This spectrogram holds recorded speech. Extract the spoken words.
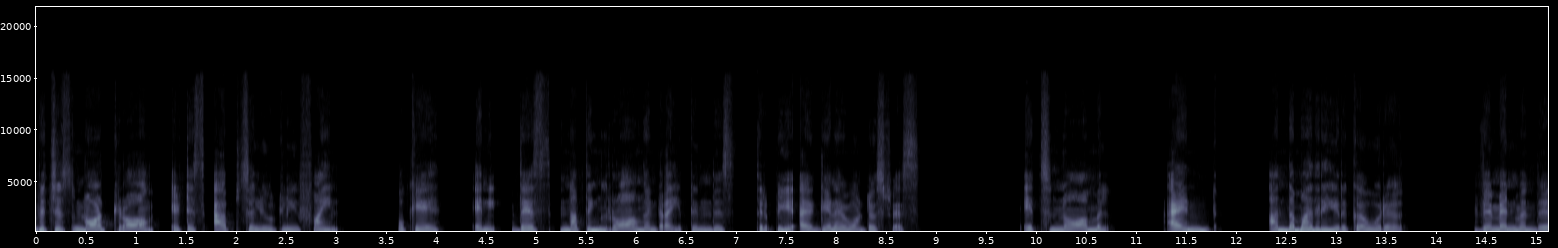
which is not wrong it is absolutely fine okay and there's nothing wrong and right in this. திருப்பி again i want to stress. It's normal and அந்த மாதிரி இருக்க ஒரு விமென் வந்து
